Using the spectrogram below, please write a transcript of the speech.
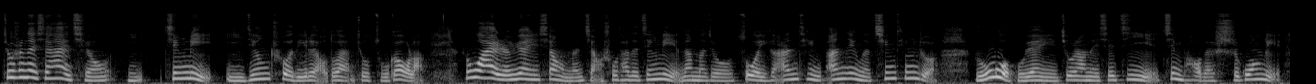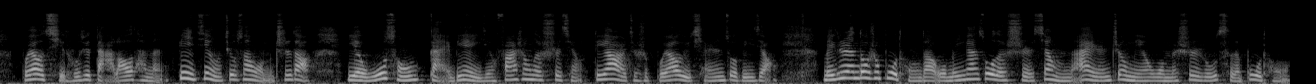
就是那些爱情已。经历已经彻底了断就足够了。如果爱人愿意向我们讲述他的经历，那么就做一个安静、安静的倾听者；如果不愿意，就让那些记忆浸泡在时光里，不要企图去打捞他们。毕竟，就算我们知道，也无从改变已经发生的事情。第二，就是不要与前任做比较。每个人都是不同的，我们应该做的是向我们的爱人证明我们是如此的不同，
